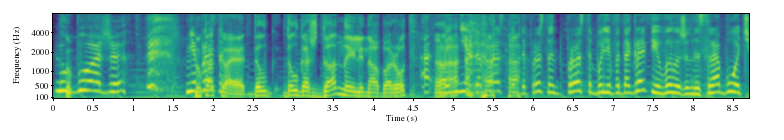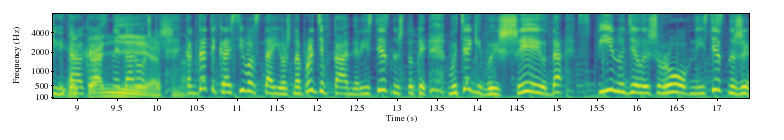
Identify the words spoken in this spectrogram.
Ну, Ну, боже. Мне Ну просто... какая? Дол- долгожданная или наоборот? А, да нет, да просто, да просто, просто были фотографии выложены с рабочей Да, а, красной дорожки. конечно. Когда ты красиво встаешь напротив камеры, естественно, что ты вытягиваешь шею, да, спину делаешь ровно, естественно же,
